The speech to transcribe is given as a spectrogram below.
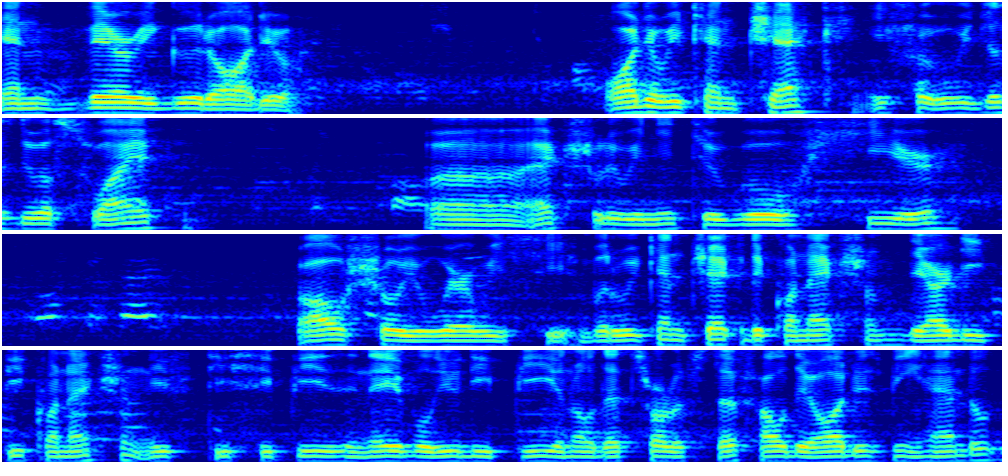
and very good audio. Audio we can check if we just do a swipe. Uh, actually we need to go here I'll show you where we see but we can check the connection the RDP connection if TCP is enabled UDP you know that sort of stuff how the audio is being handled.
